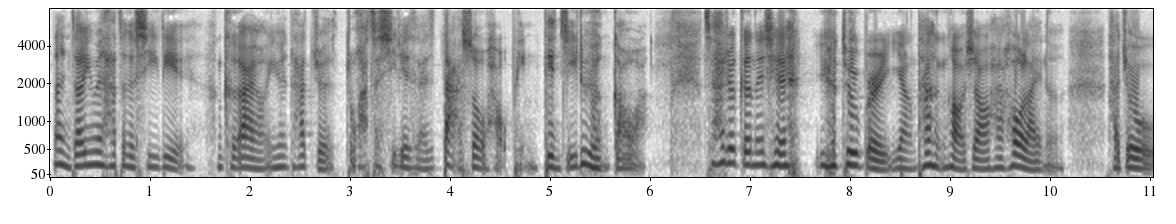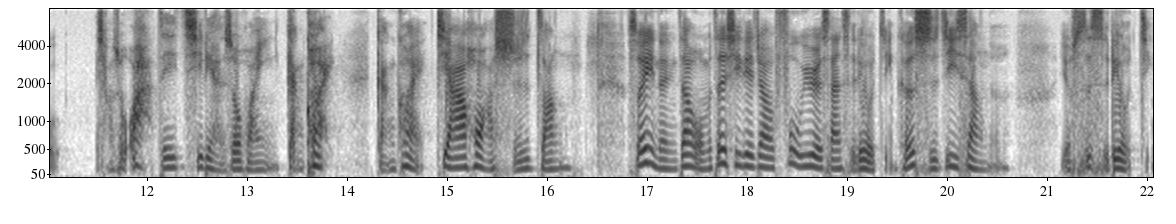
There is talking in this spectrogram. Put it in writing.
那你知道，因为他这个系列很可爱哦，因为他觉得哇，这系列实在是大受好评，点击率很高啊，所以他就跟那些 YouTuber 一样，他很好笑。他后来呢，他就想说，哇，这一系列很受欢迎，赶快赶快加画十张。所以呢，你知道我们这系列叫富岳三十六景，可是实际上呢，有四十六景，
